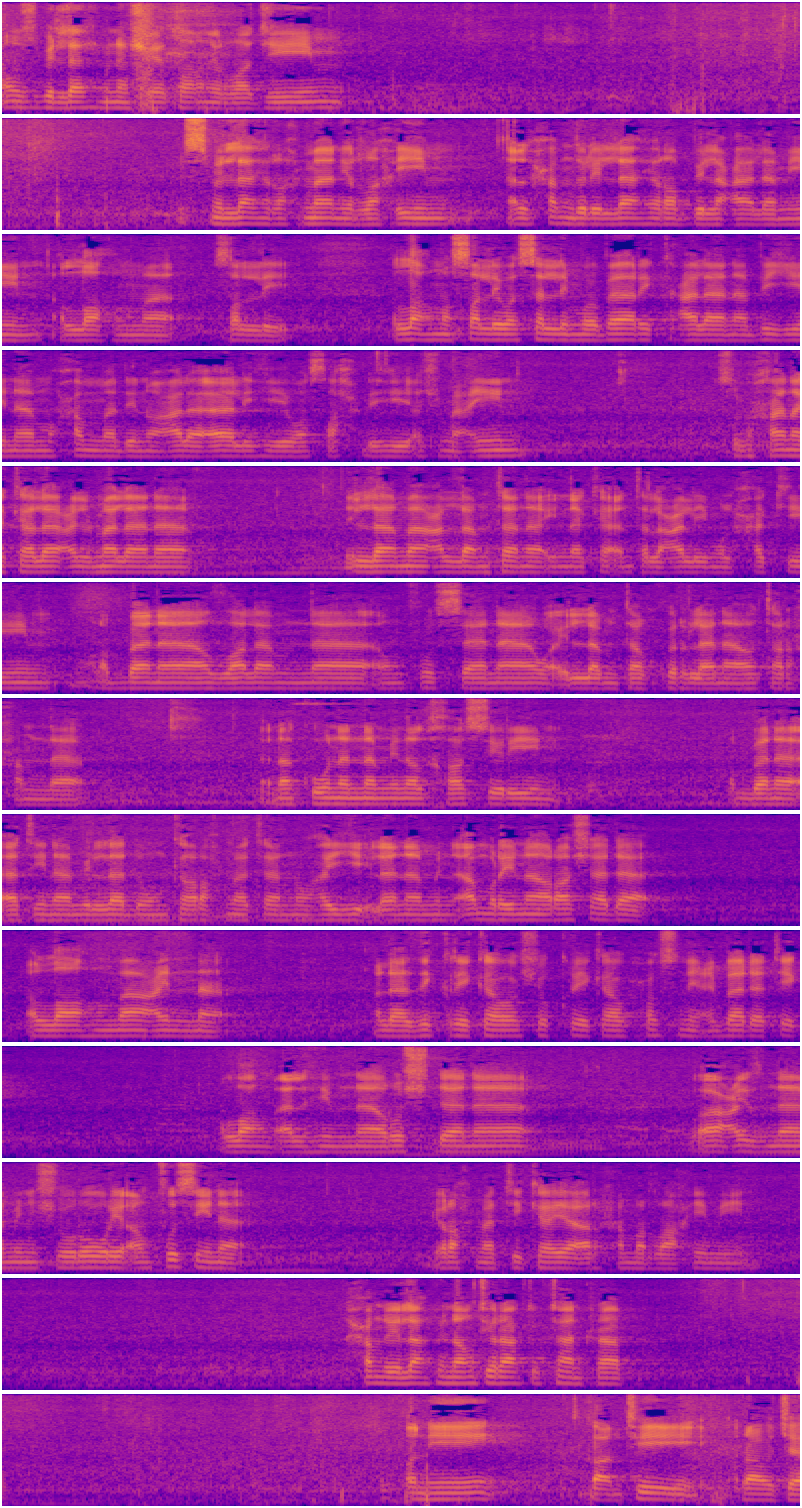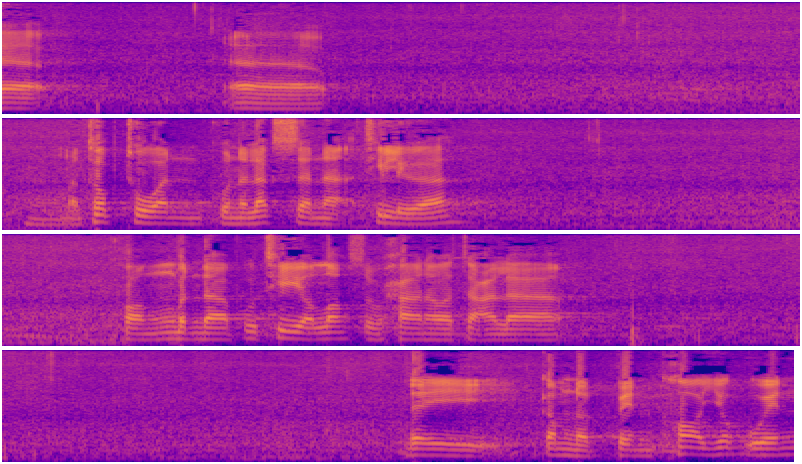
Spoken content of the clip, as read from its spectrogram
أعوذ بالله من الشيطان الرجيم. بسم الله الرحمن الرحيم. الحمد لله رب العالمين. اللهم صل اللهم صل وسلم وبارك على نبينا محمد وعلى آله وصحبه أجمعين. سبحانك لا علم لنا إلا ما علمتنا إنك أنت العليم الحكيم. ربنا ظلمنا أنفسنا وإن لم تغفر لنا وترحمنا لنكونن من الخاسرين. ربنا آتنا من لدنك رحمة وهيئ لنا من أمرنا رشدا. اللهم أعنا على ذكرك وشكرك وحسن عبادتك. اللهم ألهمنا رشدنا وأعذنا من شرور أنفسنا. برحمتك يا أرحم الراحمين الحمد لله พี่น้องที่รักทุกท่านครับ วันนี้ก่อนที่เราจะมาทบทวนคุณลักษณะที่เหลือ ของบรรดาผู้ที่อัลลอฮฺ سبحانه และ تعالى ได้กำหนดเป็นข้อยกเว้น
